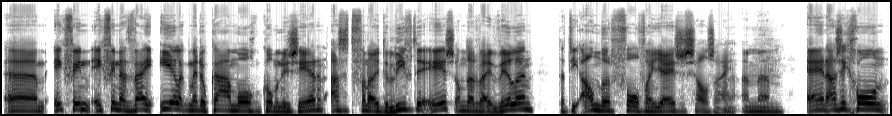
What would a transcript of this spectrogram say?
Um, ik, vind, ik vind dat wij eerlijk met elkaar mogen communiceren. Als het vanuit de liefde is, omdat wij willen dat die ander vol van Jezus zal zijn. En als ik gewoon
